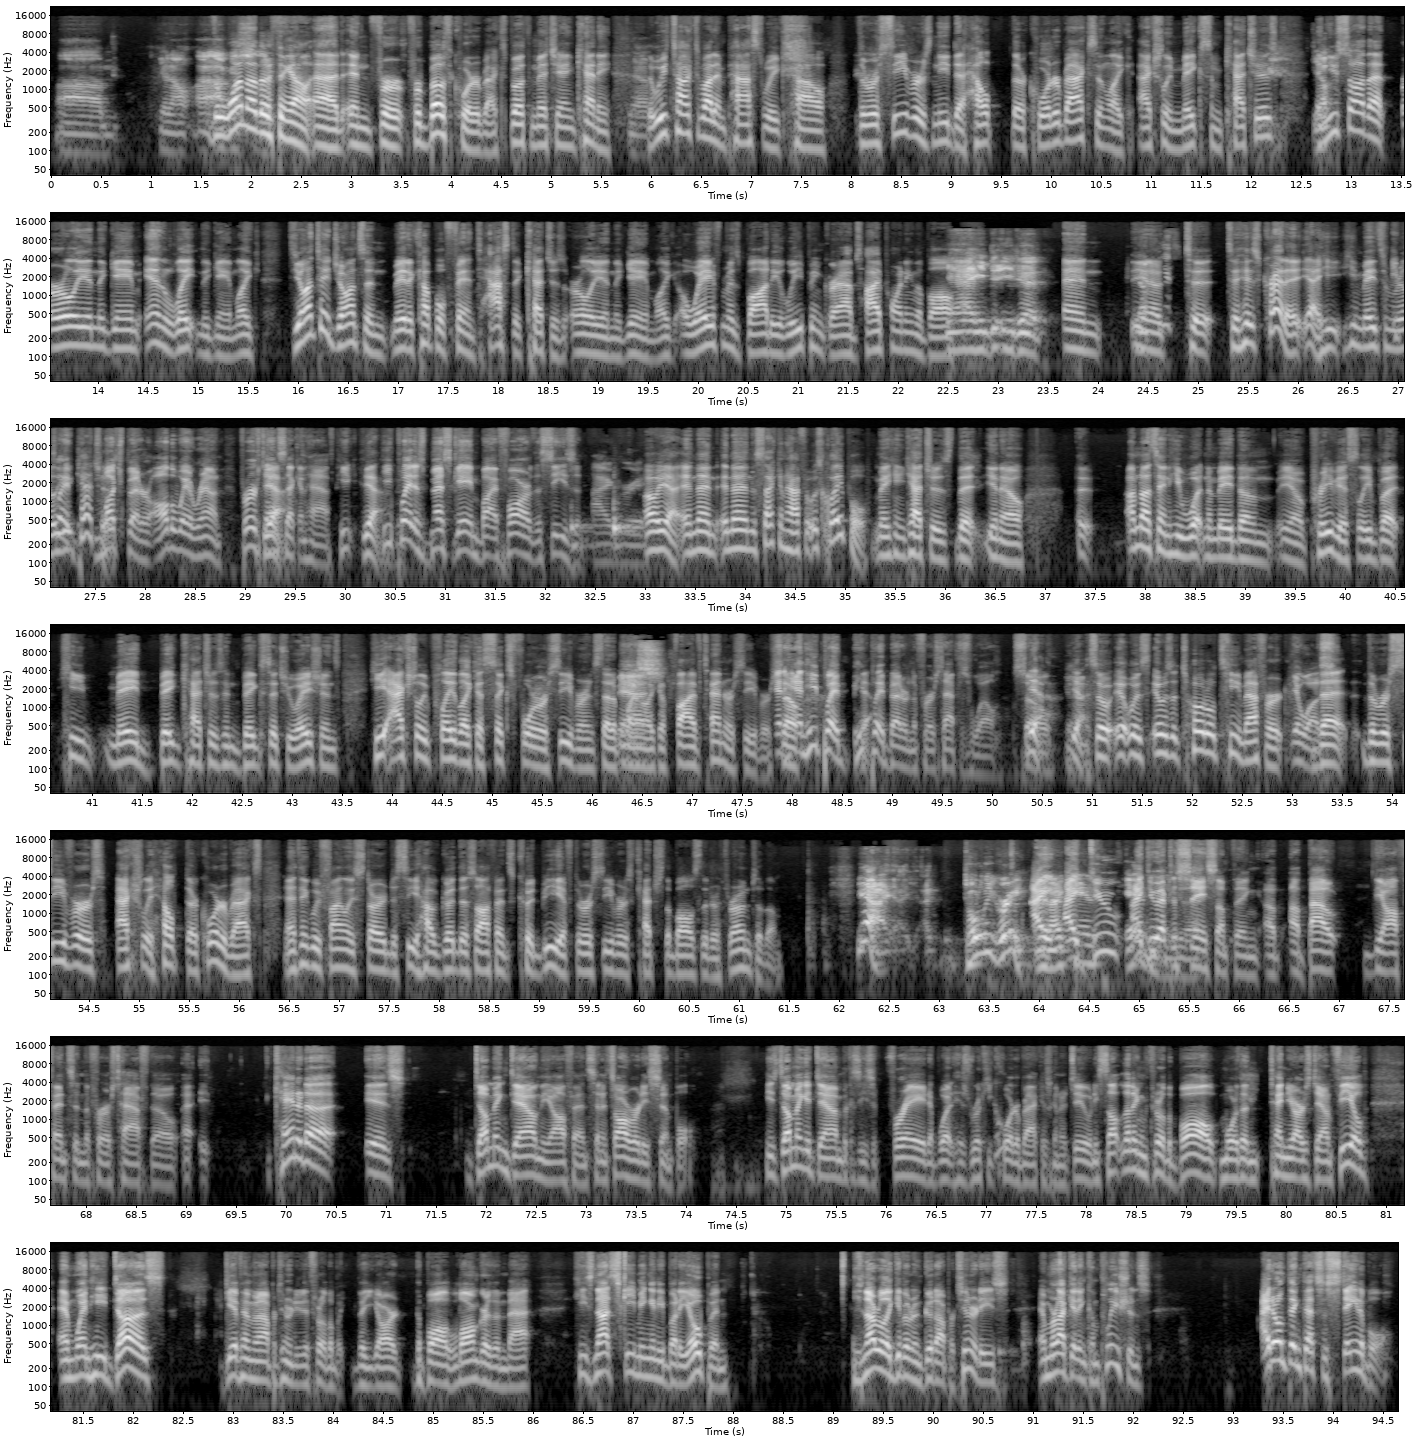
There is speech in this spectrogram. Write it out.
Um, you know, uh, The one other thing I'll add, and for for both quarterbacks, both Mitch and Kenny, yeah. that we talked about in past weeks, how the receivers need to help their quarterbacks and like actually make some catches. Yep. And you saw that early in the game and late in the game. Like Diontae Johnson made a couple fantastic catches early in the game, like away from his body, leaping grabs, high pointing the ball. yeah, he. He did. And you Yep. know, to to his credit, yeah, he he made some He really good catches. much better all the way around, first Yeah. and second half. He yeah. he played his best game by far of the season. I agree. Oh yeah, and then and then in the second half it was Claypool making catches that you know. I'm not saying he wouldn't have made them, you know, previously, but he made big catches in big situations. He actually played like a six four receiver instead of playing like a five ten receiver. And, so and he played he yeah. played better in the first half as well. So yeah, yeah, yeah. So it was it was a total team effort it was. that the receivers actually helped their quarterbacks. And I think we finally started to see how good this offense could be if the receivers catch the balls that are thrown to them. Yeah, I, I, I totally agree. I, mean, I, can't do I do have to anything say something about the offense in the first half though. Uh, it- Canada is dumbing down the offense and it's already simple. He's dumbing it down because he's afraid of what his rookie quarterback is going to do. And he's not letting him throw the ball more than 10 yards downfield. And when he does give him an opportunity to throw the, the yard, the ball longer than that, he's not scheming anybody open. He's not really giving him good opportunities, and we're not getting completions. I don't think that's sustainable.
